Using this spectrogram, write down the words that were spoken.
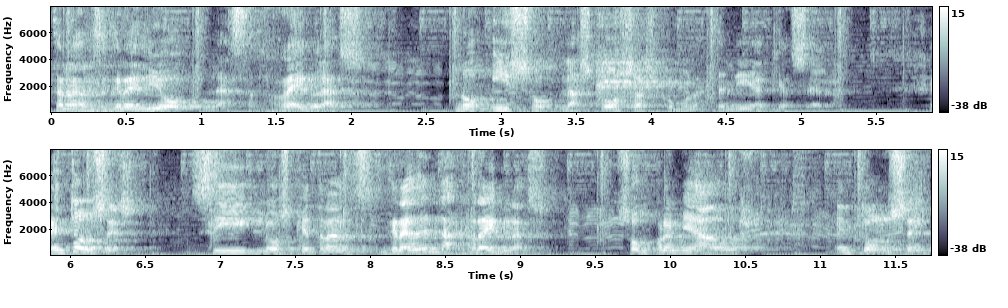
transgredió las reglas, no hizo las cosas como las tenía que hacer. Entonces, si los que transgreden las reglas son premiados, entonces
